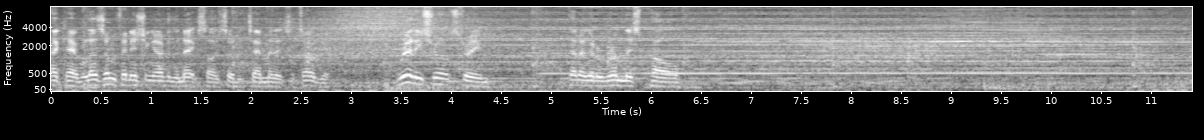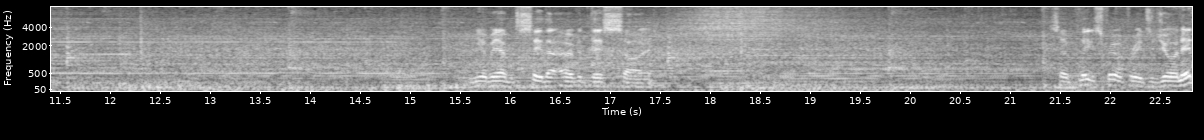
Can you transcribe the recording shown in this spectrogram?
Okay, well, as I'm finishing over the next like sort of 10 minutes, I told you, really short stream. Then I'm going to run this poll. And you'll be able to see that over this side. So please feel free to join in.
